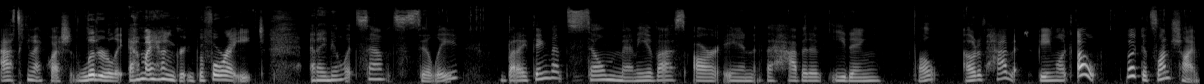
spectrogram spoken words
Asking that question, literally, am I hungry before I eat? And I know it sounds silly, but I think that so many of us are in the habit of eating, well, out of habit, being like, oh, look, it's lunchtime.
